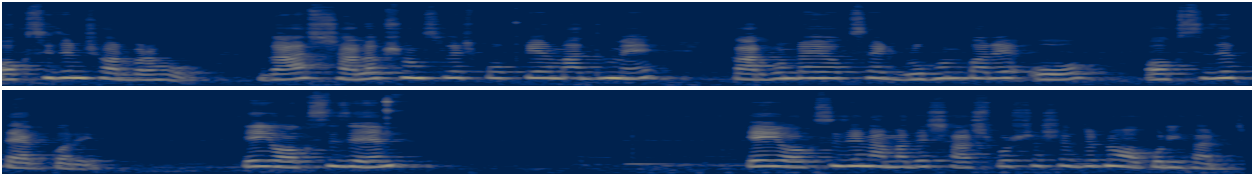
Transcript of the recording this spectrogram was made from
অক্সিজেন সরবরাহ। গাছ সালোক সংশ্লেষ প্রক্রিয়ার মাধ্যমে কার্বন ডাই অক্সাইড গ্রহণ করে ও অক্সিজেন ত্যাগ করে। এই অক্সিজেন এই অক্সিজেন আমাদের শ্বাস প্রশ্বাসের জন্য অপরিহার্য।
